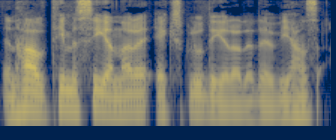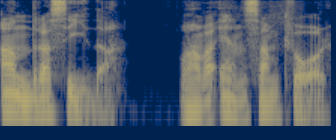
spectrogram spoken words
En halvtimme senare exploderade det vid hans andra sida och han var ensam kvar.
